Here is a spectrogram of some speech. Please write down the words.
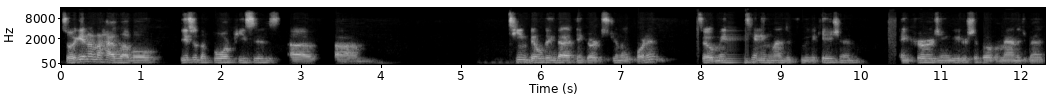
So again, on a high level, these are the four pieces of um, team building that I think are extremely important. So maintaining lines of communication, encouraging leadership over management,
